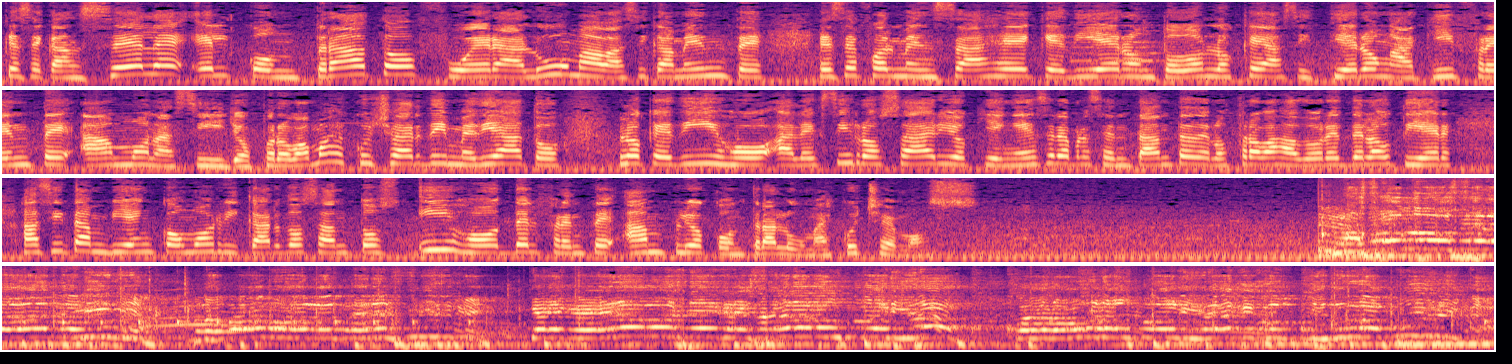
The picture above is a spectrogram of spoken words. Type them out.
que se cancele el contrato fuera Luma. Básicamente, ese fue el mensaje que dieron todos los que asistieron aquí frente a Monacillos. Pero vamos a escuchar de inmediato lo que dijo Alexis Rosario, quien es representante de los trabajadores de la UTIER, así también como Ricardo Santos, hijo del Frente Amplio contra Luma. Escuchemos. Nosotros en la banda línea nos vamos a mantener firmes, que queremos regresar a la autoridad, pero a una autoridad que continúa pública,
